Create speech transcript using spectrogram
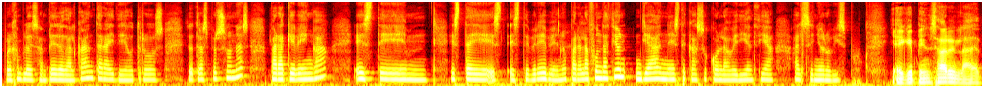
por ejemplo, de San Pedro de Alcántara y de, otros, de otras personas, para que venga este, este, este breve ¿no? para la fundación, ya en este caso con la obediencia al señor obispo. Y hay que pensar en la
